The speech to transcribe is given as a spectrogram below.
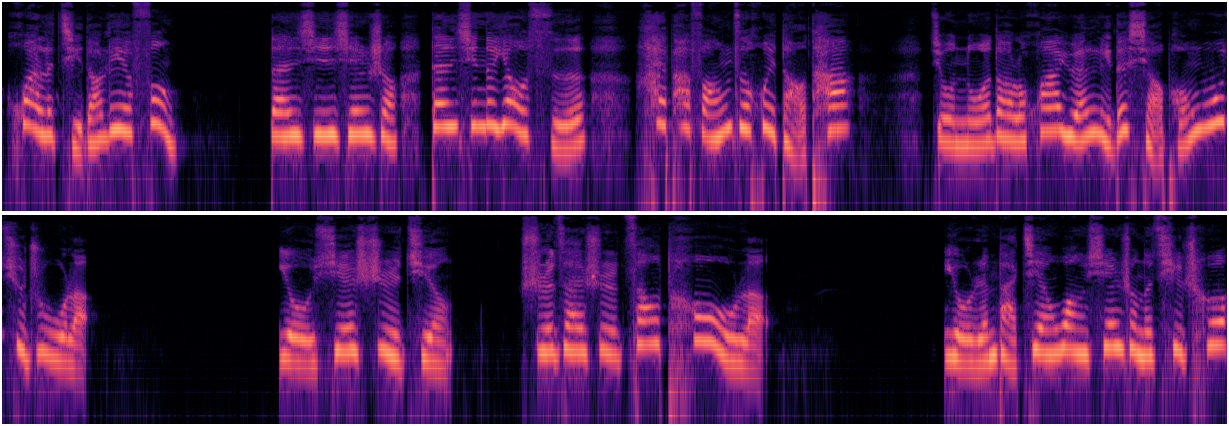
画了几道裂缝。担心先生担心的要死，害怕房子会倒塌，就挪到了花园里的小棚屋去住了。有些事情实在是糟透了。有人把健忘先生的汽车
